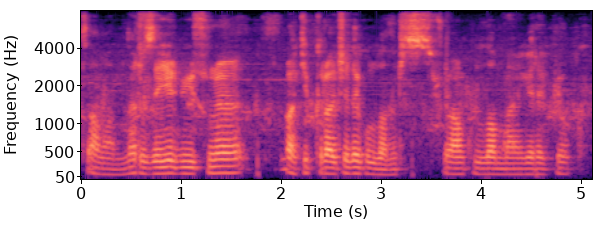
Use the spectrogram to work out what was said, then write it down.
Tamamdır. Zehir büyüsünü rakip kraliçede kullanırız. Şu an kullanmaya gerek yok.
